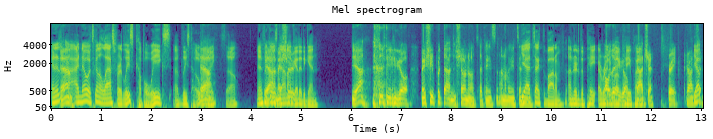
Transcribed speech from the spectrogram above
and it, Yeah. I know it's going to last for at least a couple weeks, at least hopefully. Yeah. So. And if it Yeah, goes down, I'll get it again. Yeah, you go. Make sure you put that in the show notes. I think it's. I don't think it's in. Yeah, there. it's at the bottom under the pay, uh, right oh, there above you go. PayPal. Gotcha. Great. Gotcha. Yep.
